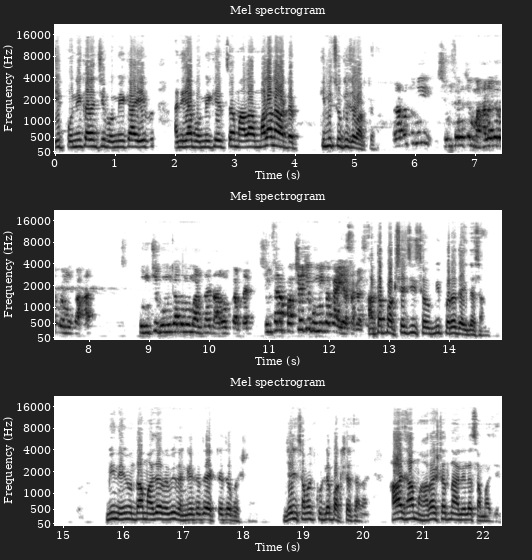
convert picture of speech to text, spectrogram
ही पुणेकरांची भूमिका ही आणि ह्या भूमिकेचं मला मला नाही वाटत की मी चुकीचं वागतोय. तर आता तुम्ही शिवसेनेचे महानगर प्रमुख आहात. तुमची भूमिका तुम्ही मांडतायत आरोप करतायत. शिवसेना पक्षाची भूमिका काय या सगळ्या आता पक्षाची स- मी परत एकदा सांगतो. मी नेहमी म्हणता माझ्या रवी धंगेकरचा एकट्याचा प्रश्न आहे. जैन समाज कुठल्या पक्षाचा नाही. आज हा महाराष्ट्रातनं आलेला समाज आहे.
